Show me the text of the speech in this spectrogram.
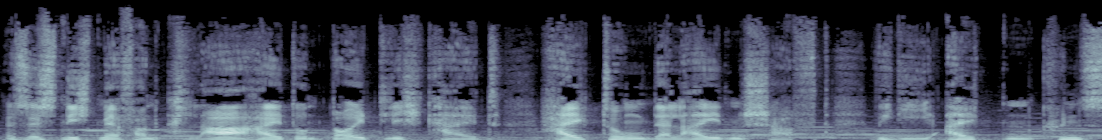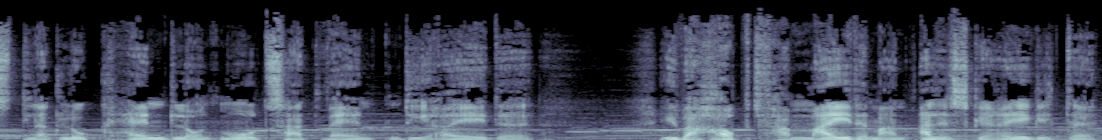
Es ist nicht mehr von Klarheit und Deutlichkeit, Haltung der Leidenschaft, wie die alten Künstler Gluck, Händel und Mozart wähnten, die Rede. Überhaupt vermeide man alles Geregelte,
